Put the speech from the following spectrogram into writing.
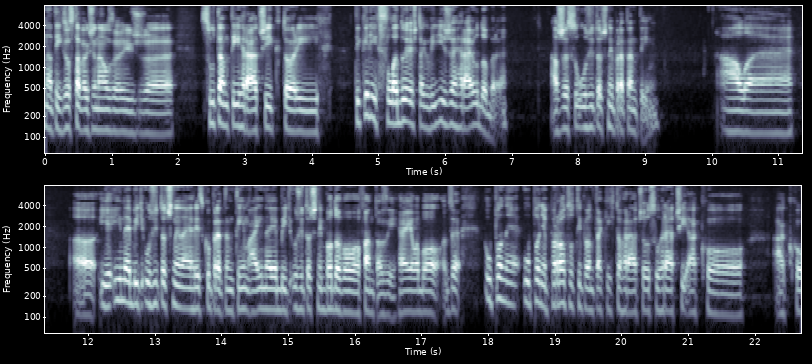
na tých zostavách, že naozaj, že sú tam tí hráči, ktorých ty keď ich sleduješ, tak vidíš, že hrajú dobre a že sú užitoční pre ten tým ale uh, je iné byť užitočný na ihrisku pre ten tým a iné je byť užitočný bodovo vo fantázii, hej, lebo že úplne, úplne prototypom takýchto hráčov sú hráči ako ako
